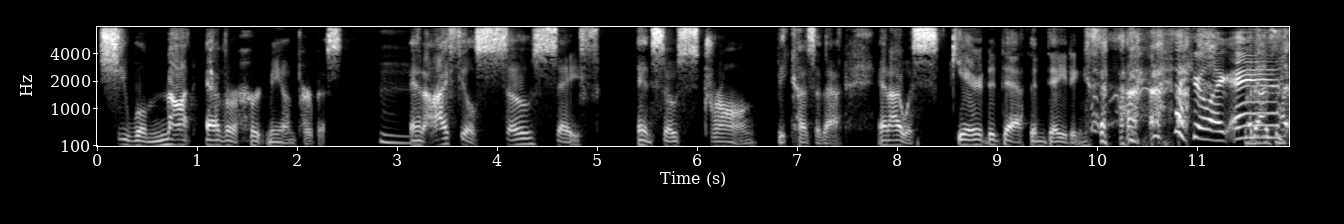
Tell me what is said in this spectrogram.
she will not ever hurt me on purpose. Mm. And I feel so safe and so strong because of that. And I was scared to death in dating. You're like, eh. but, as I,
